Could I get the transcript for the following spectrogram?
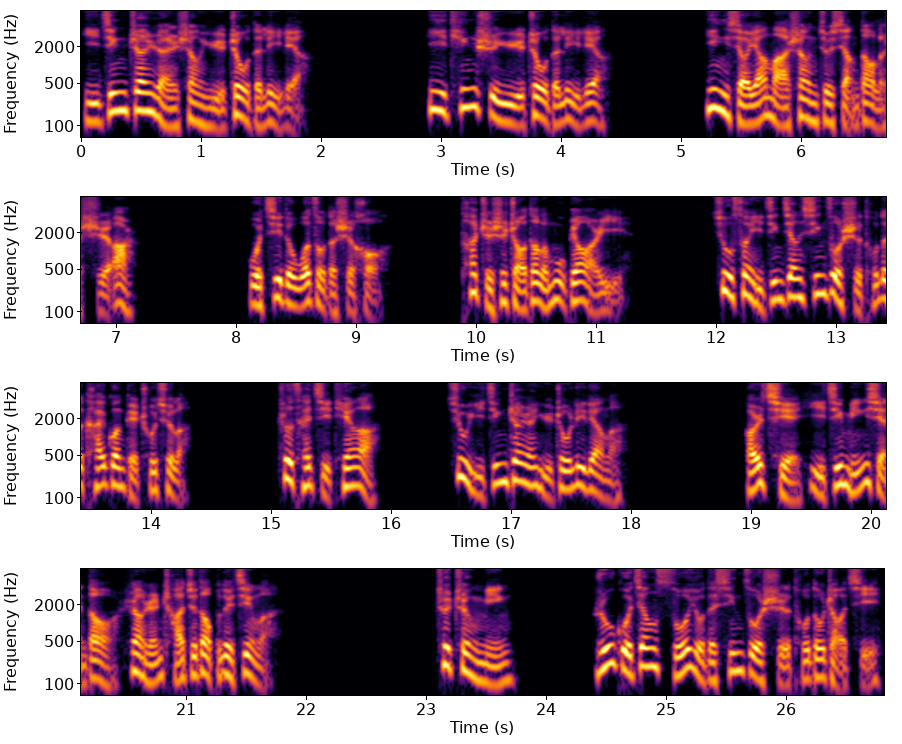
已经沾染上宇宙的力量。一听是宇宙的力量，应小牙马上就想到了十二。我记得我走的时候，他只是找到了目标而已。就算已经将星座使徒的开关给出去了，这才几天啊！就已经沾染宇宙力量了，而且已经明显到让人察觉到不对劲了。这证明，如果将所有的星座使徒都找齐，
